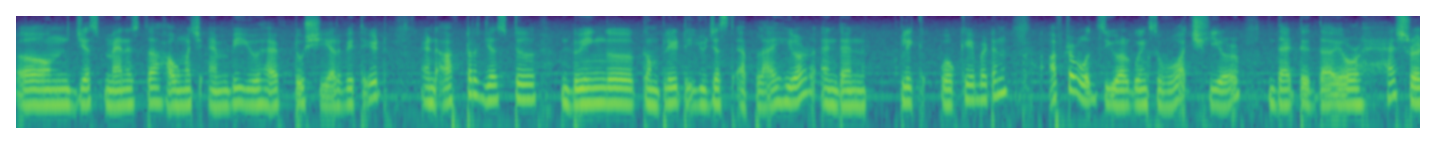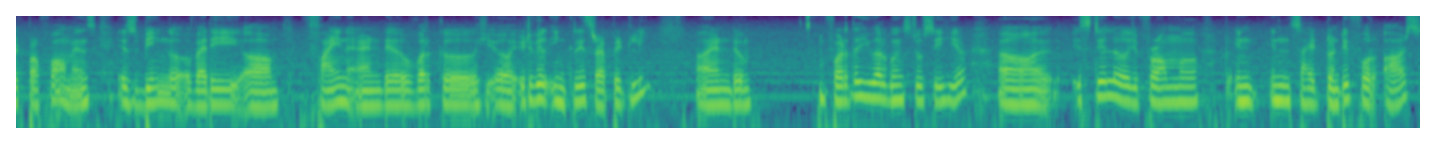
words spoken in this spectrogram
um, just manage the how much MB you have to share with it. And after just uh, doing uh, complete you just apply here and then click ok button. Afterwards you are going to watch here that the, your hash rate performance is being uh, very uh, fine and uh, work uh, uh, it will increase rapidly. And um, further you are going to see here uh, still uh, from uh, in inside 24 hours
